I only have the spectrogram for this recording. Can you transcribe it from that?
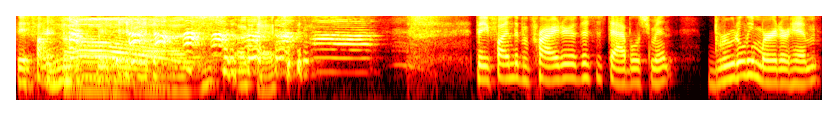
They find oh, no. okay. They find the proprietor of this establishment, brutally murder him,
